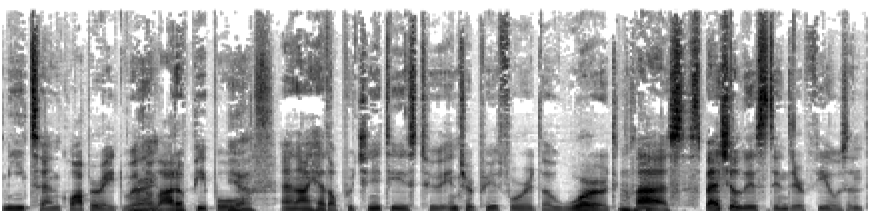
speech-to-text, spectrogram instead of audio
meet and cooperate with Right. a lot of people. Yes. And I had opportunities to interpret for the world Mm-hmm. class specialists in their fields and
